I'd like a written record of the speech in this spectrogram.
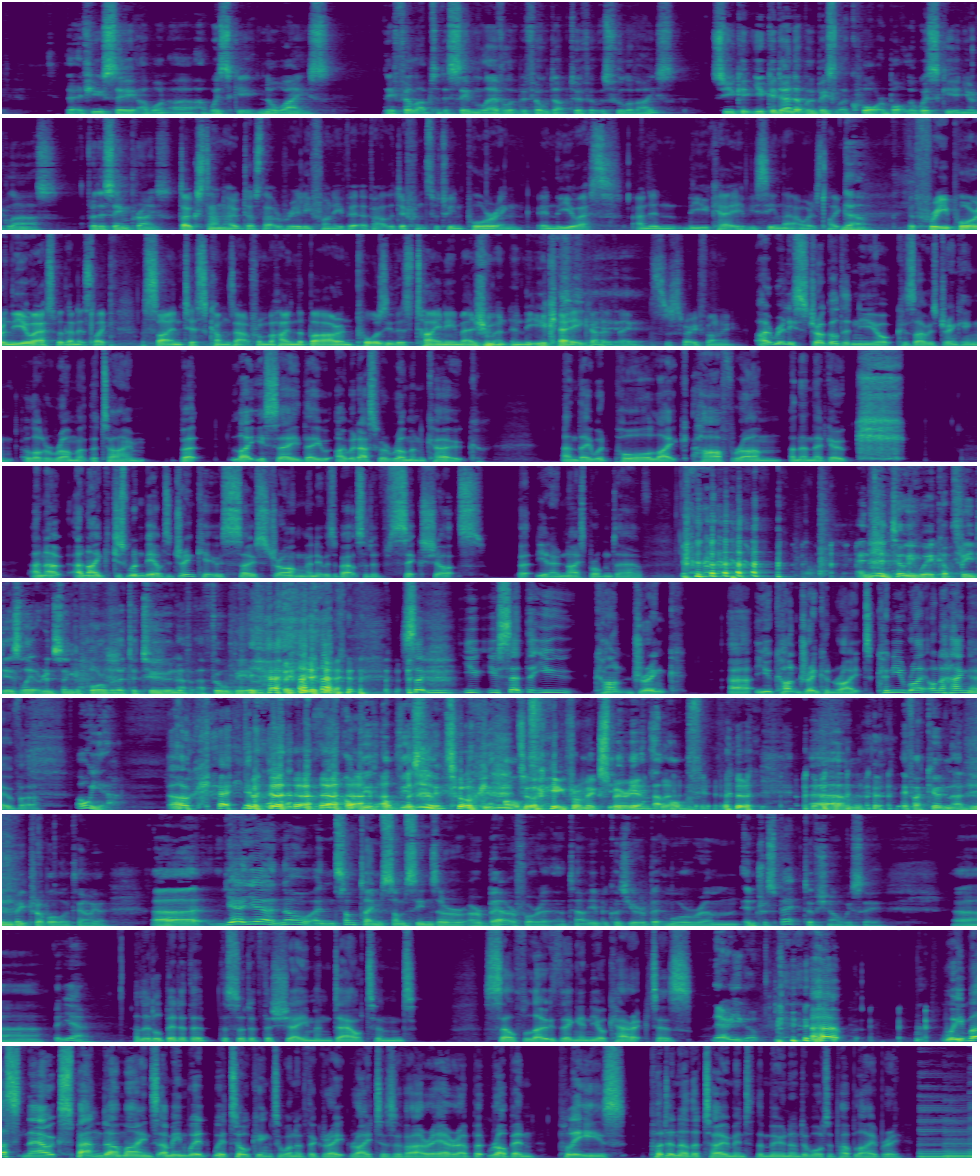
that if you say I want a, a whiskey, no ice, they fill it up to the same level it would be filled up to if it was full of ice. So you could you could end up with basically a quarter bottle of whiskey in your glass for the same price. Doug Stanhope does that really funny bit about the difference between pouring in the US and in the UK. Have you seen that? Where it's like No. A free pour in the US, but then it's like a scientist comes out from behind the bar and pours you this tiny measurement in the UK kind of thing. It's just very funny. I really struggled in New York because I was drinking a lot of rum at the time. But like you say, they I would ask for rum and coke, and they would pour like half rum, and then they'd go, and I and I just wouldn't be able to drink it. It was so strong, and it was about sort of six shots. But you know, nice problem to have. And until you wake up three days later in Singapore with a tattoo and a, a full beard. So you you said that you can't drink. Uh, you can't drink and write. Can you write on a hangover? Oh yeah, Okay. Obvious, obviously. Talking, Obs. talking from experience. Yeah, um, if I couldn't, I'd be in big trouble. I'll tell you. Uh, yeah, yeah, no, and sometimes some scenes are, are better for it. I'll tell you because you're a bit more um, introspective, shall we say? Uh, but yeah, a little bit of the, the sort of the shame and doubt and self-loathing in your characters. there you go. We must now expand our minds. I mean, we're we're talking to one of the great writers of our era, but Robin, please put another tome into the Moon Under Water Pub Library. Oh,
